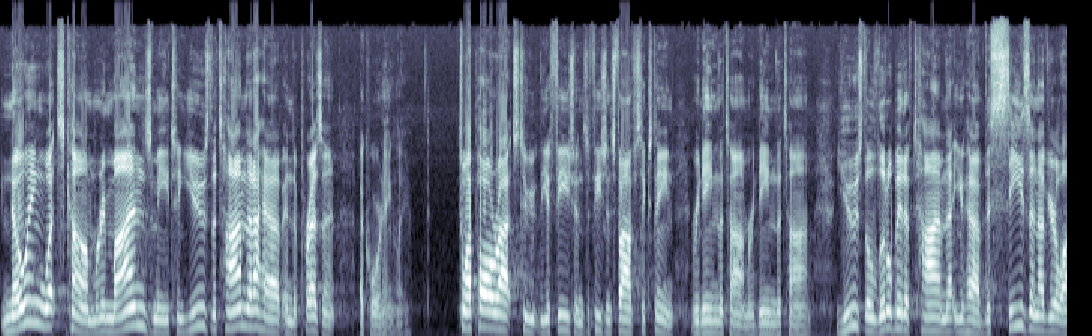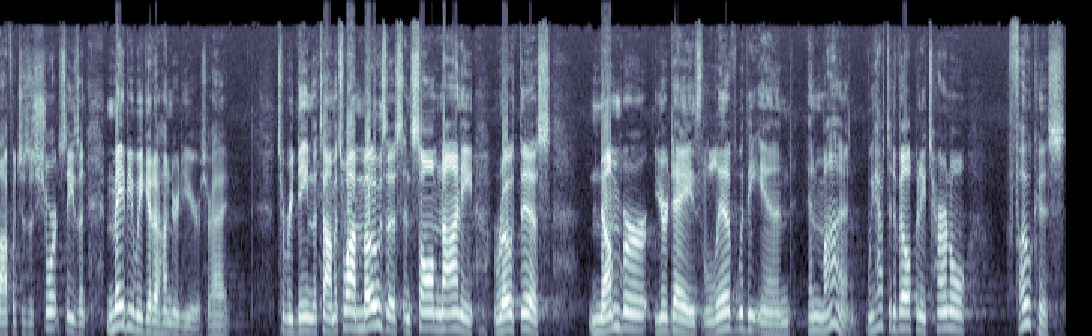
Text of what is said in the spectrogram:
Knowing what's come reminds me to use the time that I have in the present accordingly. That's why Paul writes to the Ephesians, Ephesians 5 16, redeem the time, redeem the time. Use the little bit of time that you have, the season of your life, which is a short season. Maybe we get 100 years, right? To redeem the time. It's why Moses in Psalm 90 wrote this Number your days, live with the end in mind. We have to develop an eternal focus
